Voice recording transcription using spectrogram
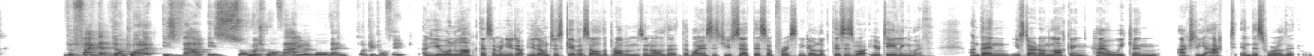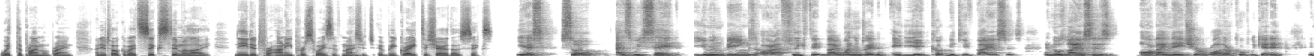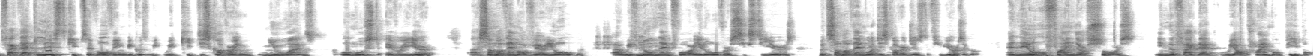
the fact that their product is val- is so much more valuable than what people think. And you unlock this. I mean, you don't you don't just give us all the problems and all the, the biases. You set this up for us, and you go, look, this is what you're dealing with. And then you start unlocking how we can actually act in this world eh, with the primal brain. And you talk about six stimuli needed for any persuasive message. It'd be great to share those six. Yes. So, as we said, human beings are afflicted by 188 cognitive biases. And those biases are by nature rather complicated. In fact, that list keeps evolving because we, we keep discovering new ones almost every year. Uh, some of them are very old. Uh, we've known them for, you know, over 60 years, but some of them were discovered just a few years ago. And they all find their source in the fact that we are primal people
